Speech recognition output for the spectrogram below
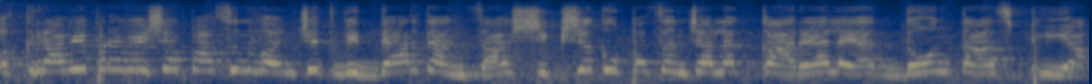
अकरावी प्रवेशापासून वंचित विद्यार्थ्यांचा शिक्षक उपसंचालक कार्यालयात दोन तास ठिया.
